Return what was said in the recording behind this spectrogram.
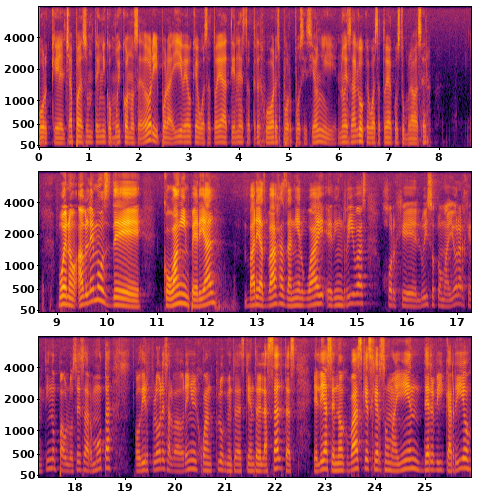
porque el Chapa es un técnico muy conocedor y por ahí veo que Guastatoya tiene hasta tres jugadores por posición y no es algo que Guastatoya acostumbraba a hacer. Bueno, hablemos de Cobán Imperial. Varias bajas, Daniel Guay, Edín Rivas, Jorge Luis Sotomayor, argentino, Paulo César Mota, Odir Flores, salvadoreño, y Juan Klug. Mientras que entre las altas, Elías Enoc Vázquez, Gerson Mayen, Derby Carrillo,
